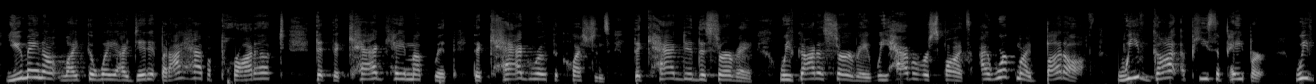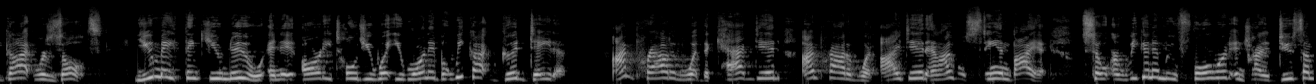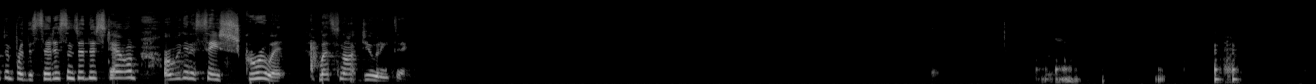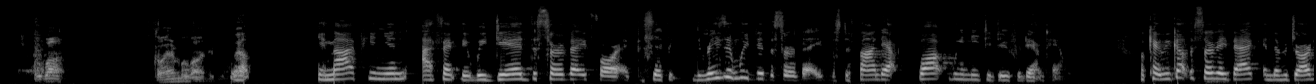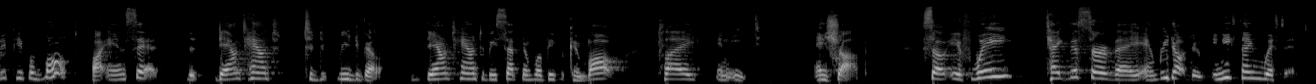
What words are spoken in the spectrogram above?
You may not like the way I did it, but I have a product that the CAG came up with. The CAG wrote the questions. The CAG did the survey. We've got a survey. We have a response. I worked my butt off. We've got a piece of paper. We've got results. You may think you knew and it already told you what you wanted, but we got good data. I'm proud of what the CAG did. I'm proud of what I did, and I will stand by it. So, are we going to move forward and try to do something for the citizens of this town? Or are we going to say, screw it, let's not do anything? Move on. Go ahead and move on. if you want. Well, in my opinion, I think that we did the survey for a Pacific. The reason we did the survey was to find out what we need to do for downtown. Okay, we got the survey back, and the majority of people want what Ann said: the downtown to, to redevelop, downtown to be something where people can walk, play, and eat, and shop. So if we take this survey and we don't do anything with it,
